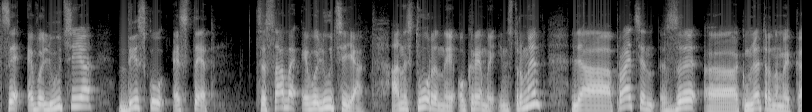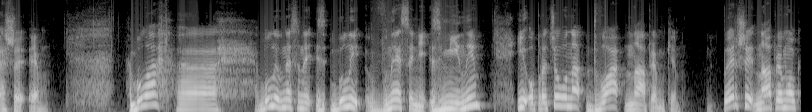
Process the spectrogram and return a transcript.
це еволюція диску Estet. Це саме еволюція, а не створений окремий інструмент для праці з е, акумуляторними КШМ. Була, е, були, внесені, були внесені зміни і опрацьовано два напрямки. Перший напрямок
